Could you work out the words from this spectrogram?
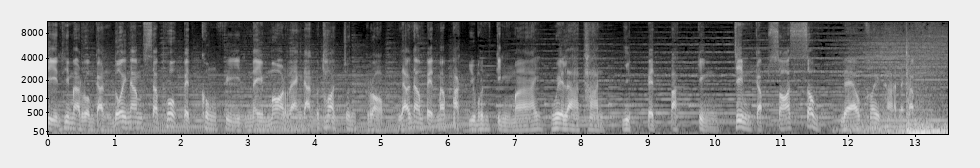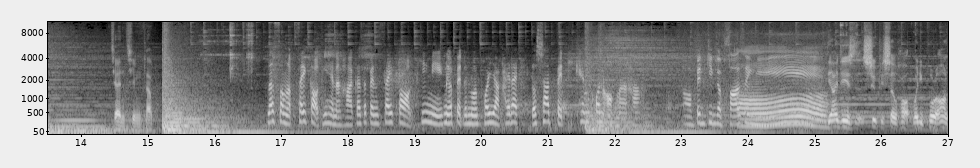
จีนที่มารวมกัน โดยนำสะโพกเป็ดคงฟีในหม้อแรงดันทอดจนกรอบ แล้วนำเป็ดมาปักอยู่บนกิ่งไม้ เวลาทานหยิบเป็ดปักกิ่ง จิ้มกับซอสส้ม แล้วค่อยทานนะครับ เชิญชิมครับ และสำหรับไส้กรอกที่เห็นนะคะ ก็จะเป็นไส้กรอกที่มีเนื้อเป็ดล้วนๆเพราะอยากให้ได้รสชาติเป็ดที่เข้มข้นออกมาค่ะอ๋อเป็นกินกับซอสอย่างนี้ The idea is that the soup is so hot, when you pour it on,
